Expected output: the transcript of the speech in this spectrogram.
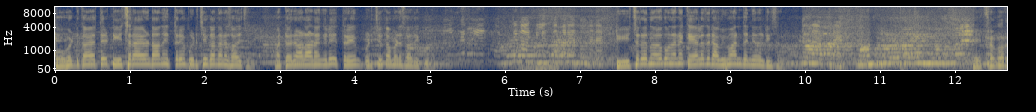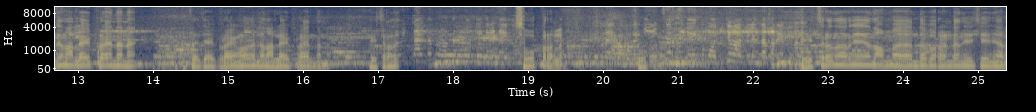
കോവിഡ് കാലത്ത് ടീച്ചറായതുകൊണ്ടാണ് കാലത്ത് ടീച്ചർ ആയതുകൊണ്ടാണ് ഇത്രയും പിടിച്ചു നിൽക്കാൻ തന്നെ സാധിച്ചത്. മറ്റൊരാളാണെങ്കിൽ ഇത്രയും പിടിച്ചു നിൽക്കാൻ വേണ്ടി സാധിക്കില്ല. തോന്നണേ ടീച്ചർ എന്ന് നോക്കുമ്പോൾ തന്നെ കേരളത്തിന്റെ അഭിമാനം തന്നെയാണ് ടീച്ചർ. ടീച്ചറെ കുറിച്ച് നല്ല അഭിപ്രായം തന്നെ. പ്രത്യേകിച്ച് അഭിപ്രായങ്ങളൊന്നുമില്ല നല്ല അഭിപ്രായം തന്നെ. ടീച്ചർ സൂപ്പർ അല്ലേ? ടീച്ചർ എന്ന് പറഞ്ഞു കഴിഞ്ഞാൽ നമ്മ എന്താ പറയണ്ടെന്ന് ചോദിച്ചു കഴിഞ്ഞാൽ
